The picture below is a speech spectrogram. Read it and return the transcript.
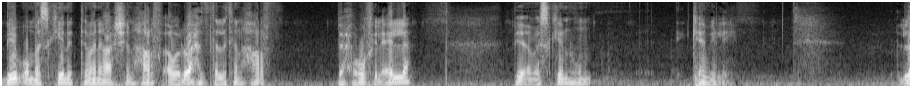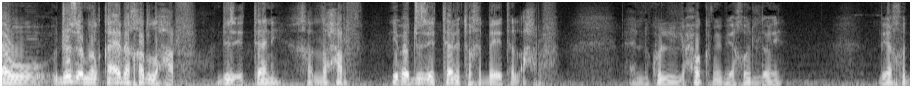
بيبقوا ماسكين ال 28 حرف أو ال 31 حرف بحروف العلة بيبقى ماسكينهم كاملين. لو جزء من القاعدة خد له حرف الجزء الثاني خد له حرف يبقى الجزء الثالث واخد بقية الأحرف. لأن كل حكم بياخد له إيه؟ بياخد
